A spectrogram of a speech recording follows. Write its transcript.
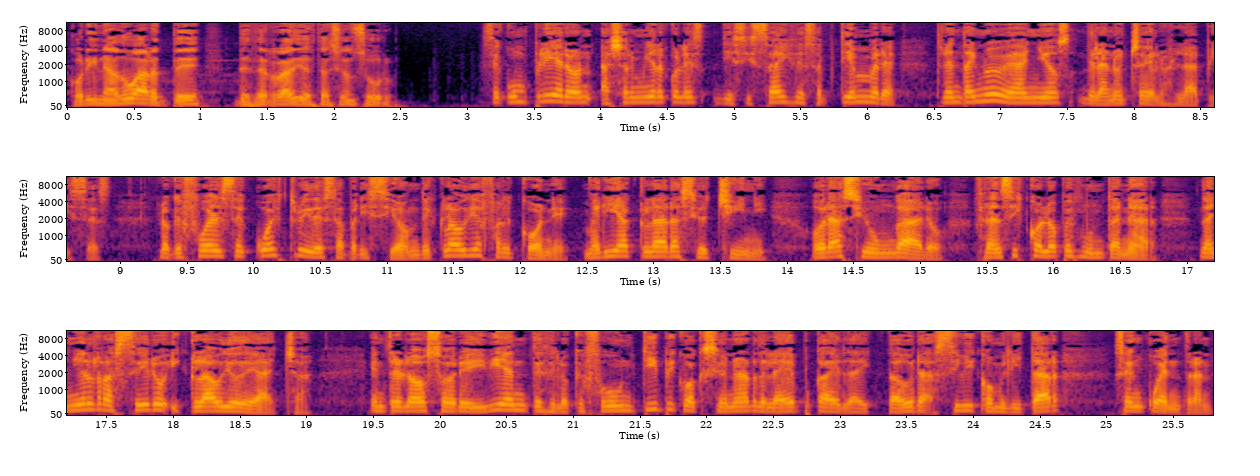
Corina Duarte desde Radio Estación Sur. Se cumplieron ayer miércoles 16 de septiembre 39 años de la Noche de los Lápices lo que fue el secuestro y desaparición de Claudia Falcone, María Clara Ciocchini, Horacio Ungaro, Francisco López Muntaner, Daniel Racero y Claudio de Hacha. Entre los sobrevivientes de lo que fue un típico accionar de la época de la dictadura cívico-militar se encuentran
